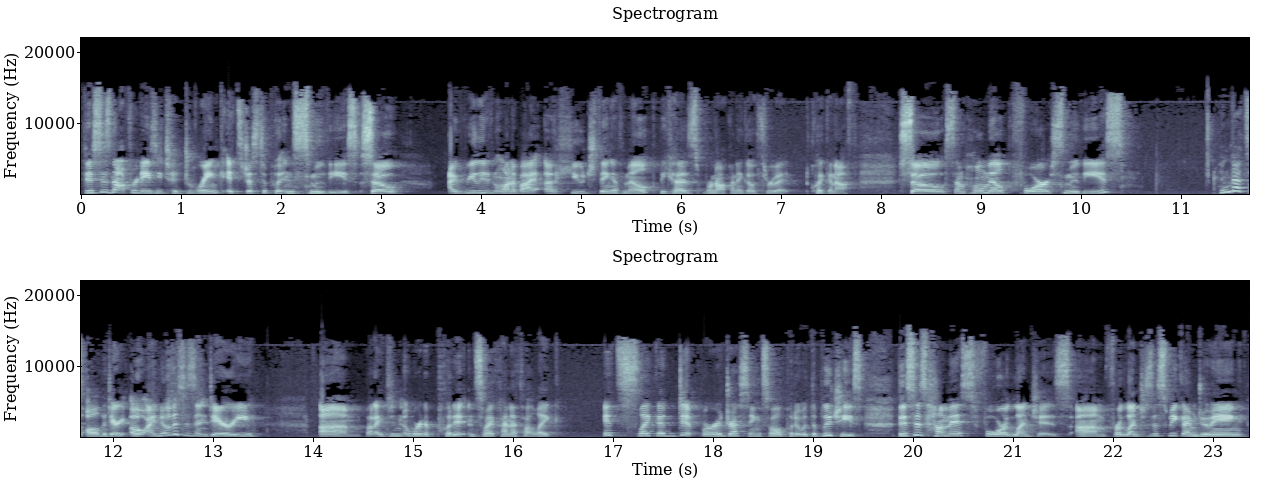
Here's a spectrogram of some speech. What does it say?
this is not for Daisy to drink, it's just to put in smoothies. So I really didn't want to buy a huge thing of milk because we're not going to go through it quick enough. So some whole milk for smoothies. I think that's all the dairy. Oh, I know this isn't dairy, um, but I didn't know where to put it. And so I kind of thought like, it's like a dip or a dressing. So I'll put it with the blue cheese. This is hummus for lunches. Um, for lunches this week, I'm doing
